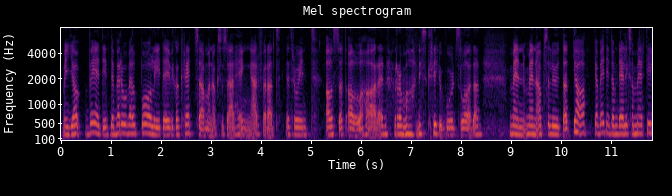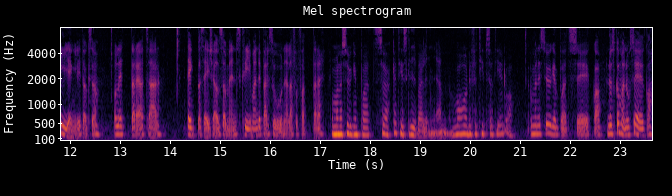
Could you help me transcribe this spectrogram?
Men jag vet inte, det beror väl på lite i vilka kretsar man också så här hänger för att jag tror inte alls att alla har en roman i skrivbordslådan. Men, men absolut att ja, jag vet inte om det är liksom mer tillgängligt också och lättare att så här tänka sig själv som en skrivande person eller författare. Om man är sugen på att söka till skrivarlinjen, vad har du för tips att ge då? Om man är sugen på att söka, då ska man nog söka.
